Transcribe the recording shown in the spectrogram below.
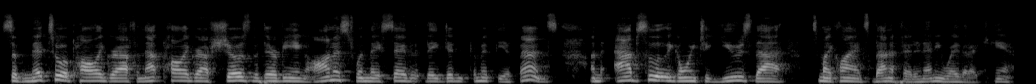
submit to a polygraph and that polygraph shows that they're being honest when they say that they didn't commit the offense, I'm absolutely going to use that to my client's benefit in any way that I can.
